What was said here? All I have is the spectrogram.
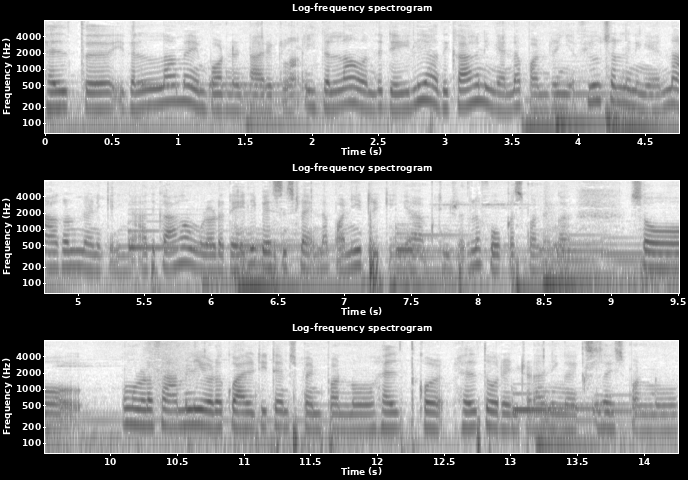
ஹெல்த்து இதெல்லாமே இம்பார்ட்டண்ட்டாக இருக்கலாம். இதெல்லாம் வந்து டெய்லி அதுக்காக நீங்கள் என்ன பண்ணுறீங்க ஃப்யூச்சரில் நீங்கள் என்ன ஆகணும்னு நினைக்கிறீங்க? அதுக்காக உங்களோட டெய்லி பேசிஸில் என்ன பண்ணிகிட்ருக்கீங்க அப்படின்றதுல ஃபோக்கஸ் பண்ணுங்கள் ஸோ உங்களோட ஃபேமிலியோட குவாலிட்டி டைம் ஸ்பெண்ட் பண்ணணும் ஹெல்த் ஹெல்த் ஓரியன்டாக நீங்கள் எக்ஸசைஸ் பண்ணணும்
